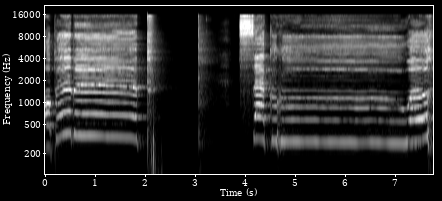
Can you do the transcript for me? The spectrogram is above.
O pepip tsakuhu? Whoa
